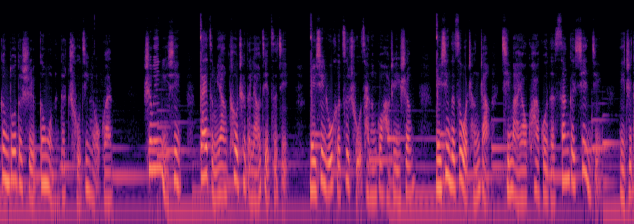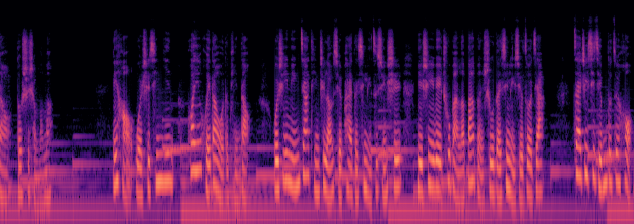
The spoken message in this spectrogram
更多的是跟我们的处境有关。身为女性，该怎么样透彻地了解自己？女性如何自处才能过好这一生？女性的自我成长起码要跨过的三个陷阱，你知道都是什么吗？你好，我是清音，欢迎回到我的频道。我是一名家庭治疗学派的心理咨询师，也是一位出版了八本书的心理学作家。在这期节目的最后，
